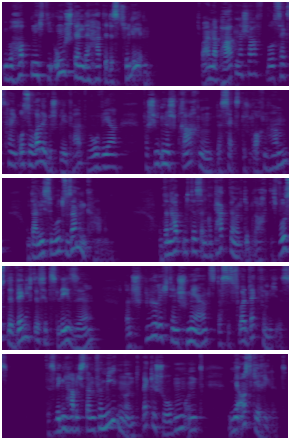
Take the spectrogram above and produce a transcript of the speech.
überhaupt nicht die Umstände hatte, das zu leben. Ich war in einer Partnerschaft, wo Sex keine große Rolle gespielt hat, wo wir verschiedene Sprachen des Sex gesprochen haben und da nicht so gut zusammenkamen. Und dann hat mich das in Kontakt damit gebracht. Ich wusste, wenn ich das jetzt lese, dann spüre ich den Schmerz, dass es so weit weg für mich ist. Deswegen habe ich es dann vermieden und weggeschoben und mir ausgeredet.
